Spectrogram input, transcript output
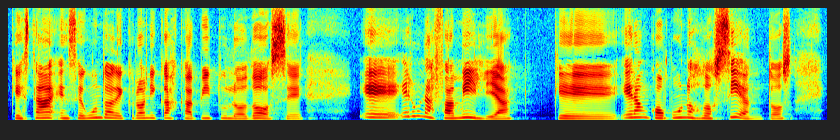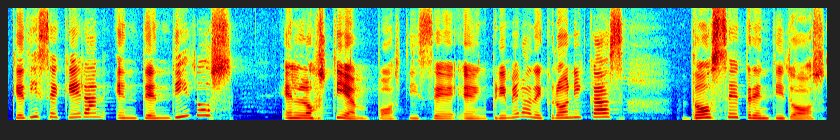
que está en Segundo de Crónicas capítulo 12. Eh, era una familia que eran como unos 200, que dice que eran entendidos en los tiempos. Dice en Primera de Crónicas 12, 32.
